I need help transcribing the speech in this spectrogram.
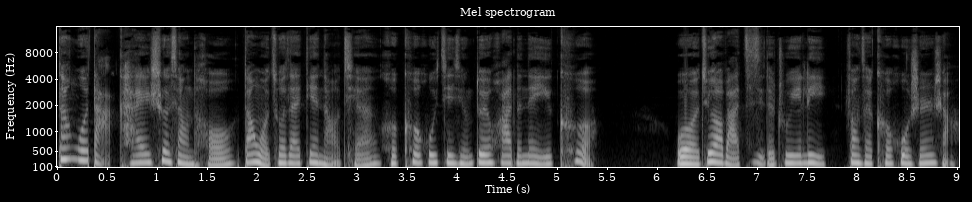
当我打开摄像头，当我坐在电脑前和客户进行对话的那一刻，我就要把自己的注意力放在客户身上。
